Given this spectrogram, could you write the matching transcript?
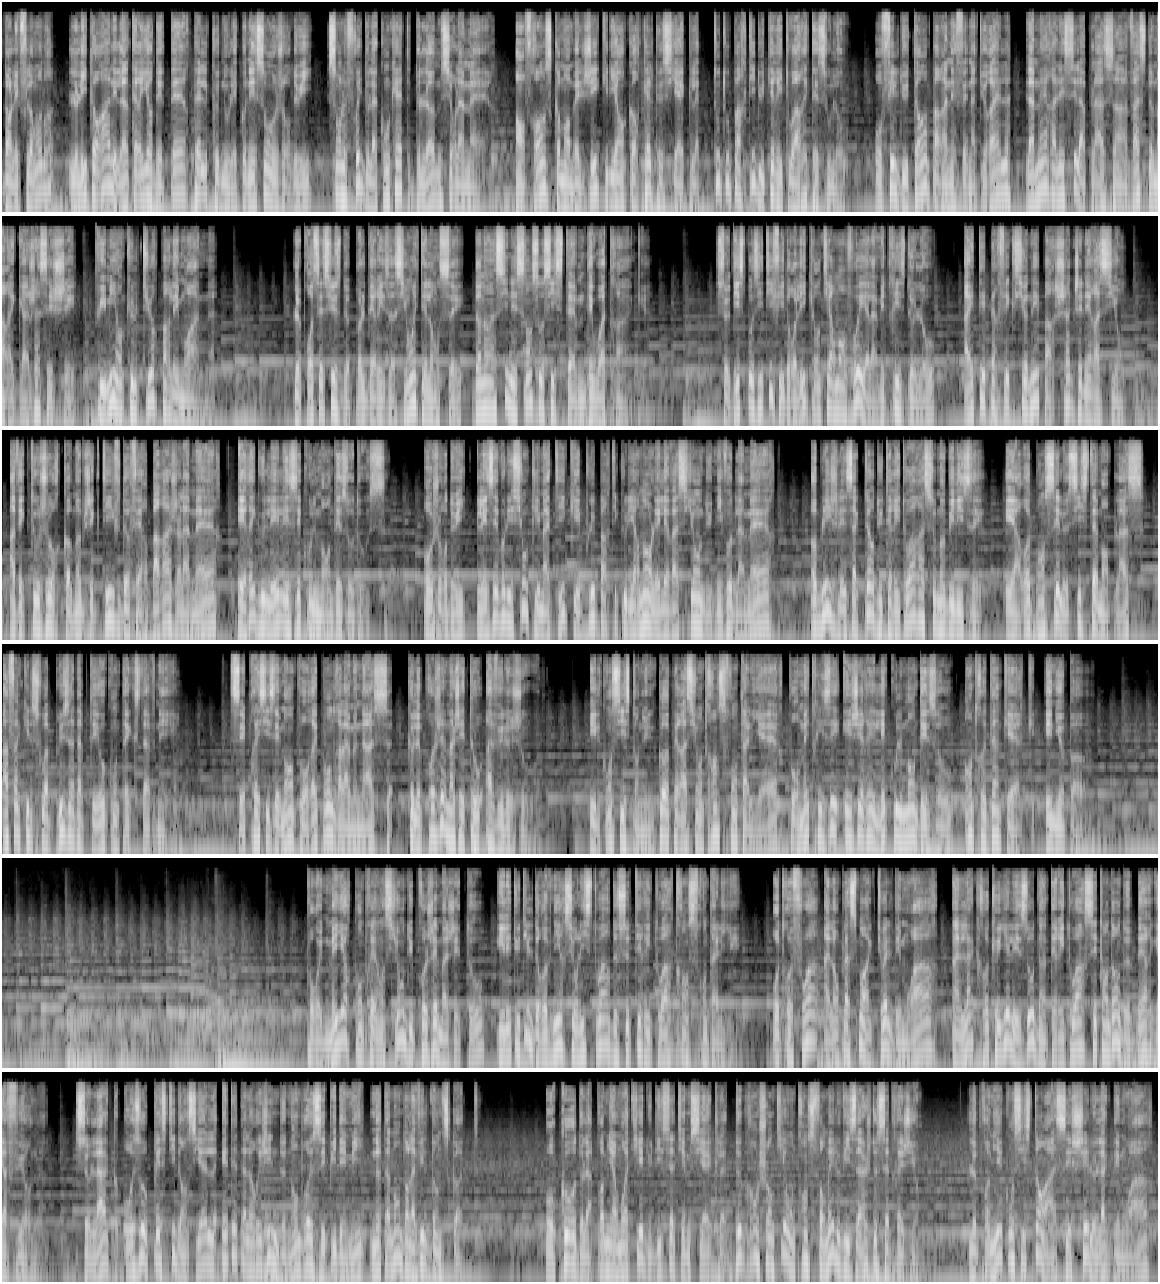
Dans les Flandres, le littoral et l'intérieur des terres telles que nous les connaissons aujourd'hui sont le fruit de la conquête de l'homme sur la mer. En France comme en Belgique, il y a encore quelques siècles, tout ou partie du territoire était sous l'eau. Au fil du temps, par un effet naturel, la mer a laissé la place à un vaste marécage asséché, puis mis en culture par les moines. Le processus de poldérisation était lancé, donnant ainsi naissance au système des wateringues. Ce dispositif hydraulique entièrement voué à la maîtrise de l'eau a été perfectionné par chaque génération, avec toujours comme objectif de faire barrage à la mer et réguler les écoulements des eaux douces. Aujourd'hui, les évolutions climatiques et plus particulièrement l'élévation du niveau de la mer obligent les acteurs du territoire à se mobiliser et à repenser le système en place afin qu'il soit plus adapté au contexte à venir. C'est précisément pour répondre à la menace que le projet Magetto a vu le jour. Il consiste en une coopération transfrontalière pour maîtriser et gérer l'écoulement des eaux entre Dunkerque et Nieuport. Pour une meilleure compréhension du projet Magetto, il est utile de revenir sur l'histoire de ce territoire transfrontalier. Autrefois, à l'emplacement actuel des Moires, un lac recueillait les eaux d'un territoire s'étendant de Bergue à Furnes. Ce lac aux eaux pestilentielles était à l'origine de nombreuses épidémies, notamment dans la ville d'Onscott. Au cours de la première moitié du XVIIe siècle, deux grands chantiers ont transformé le visage de cette région. Le premier consistant à assécher le lac des Moires,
